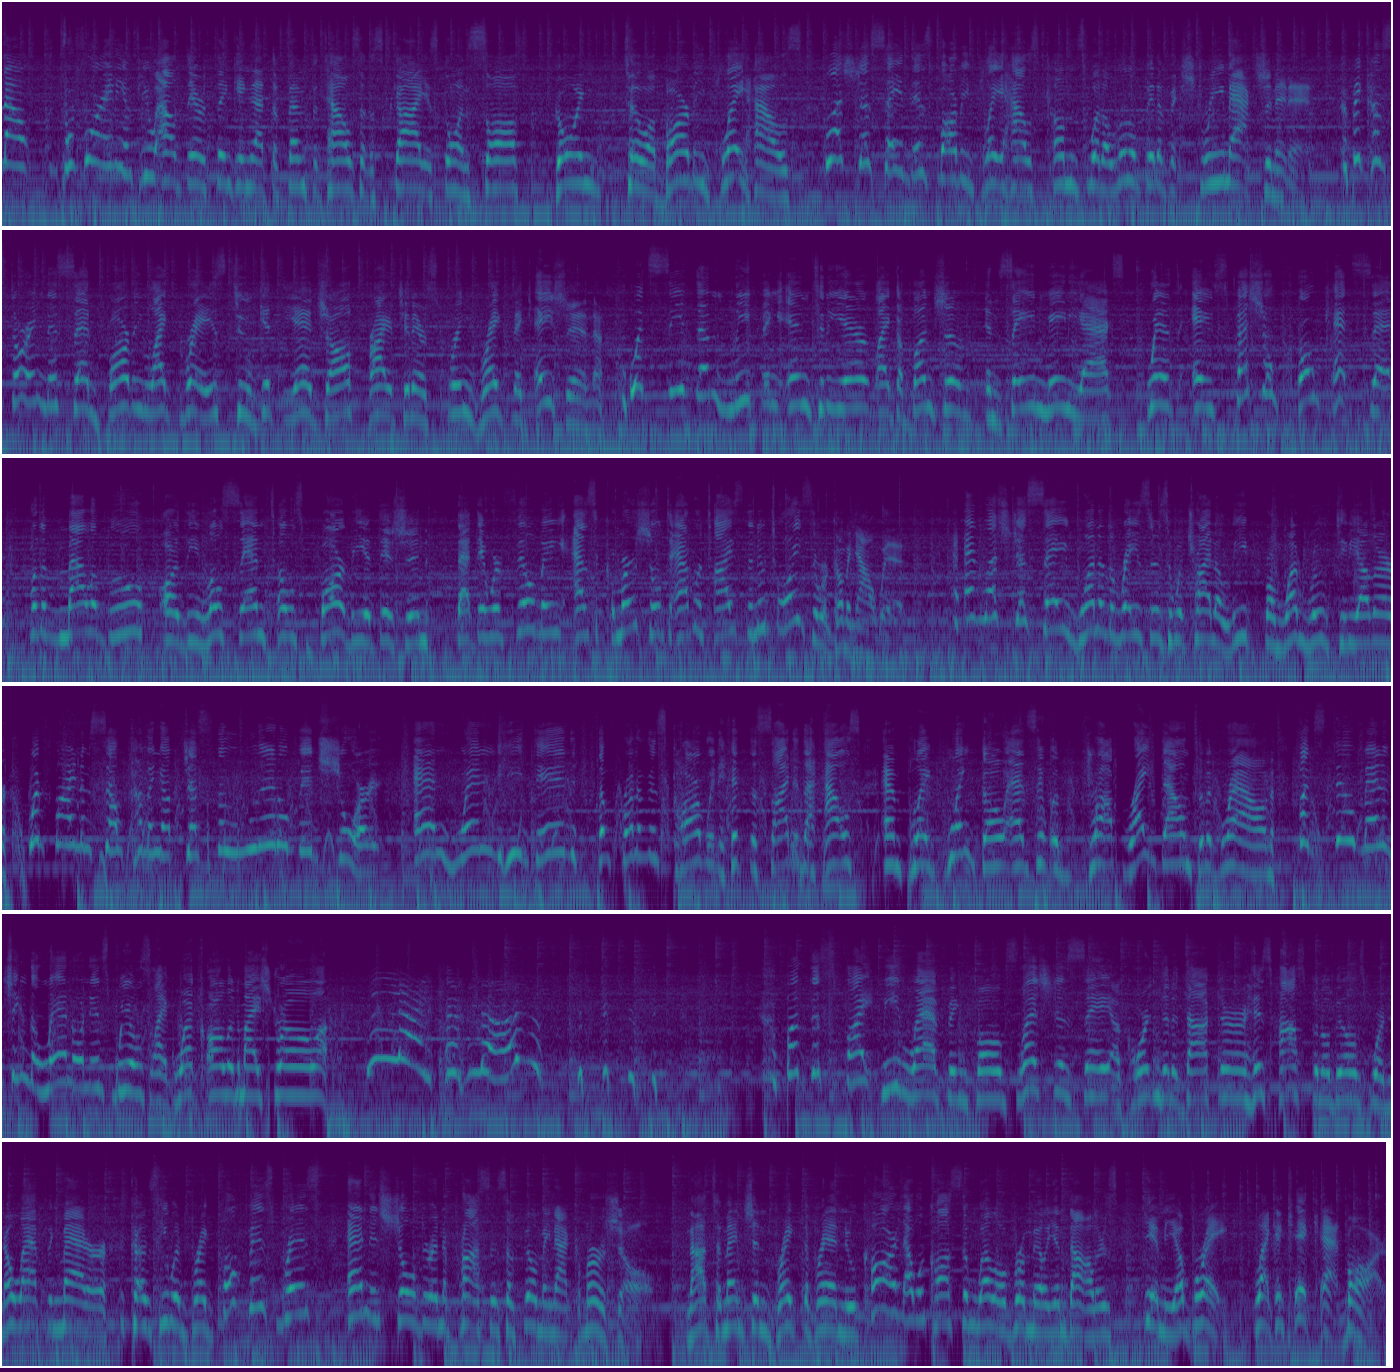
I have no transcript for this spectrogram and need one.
Now, before any of you out there thinking that the femme fatales of the sky is going soft, going to a Barbie playhouse, let's just say this Barbie playhouse comes with a little bit of extreme action in it. Because during this said Barbie like race to get the edge off prior to their spring break vacation would see them leaping into the air like a bunch of insane maniacs with a special croquette set for the Malibu or the Los Santos Barbie edition that they were filming as a commercial to advertise the new toys they were coming out with. And let's just say one of the racers who would try to leap from one roof to the other would find himself coming up just a little bit short. And when he did, the front of his car would hit the side of the house and play Plinko as it would drop right down to the ground, but still managing to land on his wheels like what, Carlin Maestro? Like a glove! But despite me laughing, folks, let's just say, according to the doctor, his hospital bills were no laughing matter because he would break both his wrist and his shoulder in the process of filming that commercial. Not to mention break the brand new car that would cost him well over a million dollars. Give me a break, like a Kit Kat bar.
